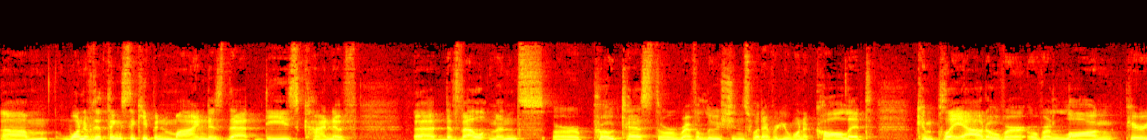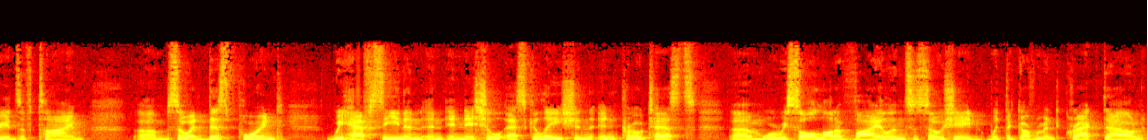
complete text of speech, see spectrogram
Um, one of the things to keep in mind is that these kind of uh, developments or protests or revolutions, whatever you want to call it, can play out over over long periods of time. Um, so at this point, we have seen an, an initial escalation in protests um, where we saw a lot of violence associated with the government crackdown.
